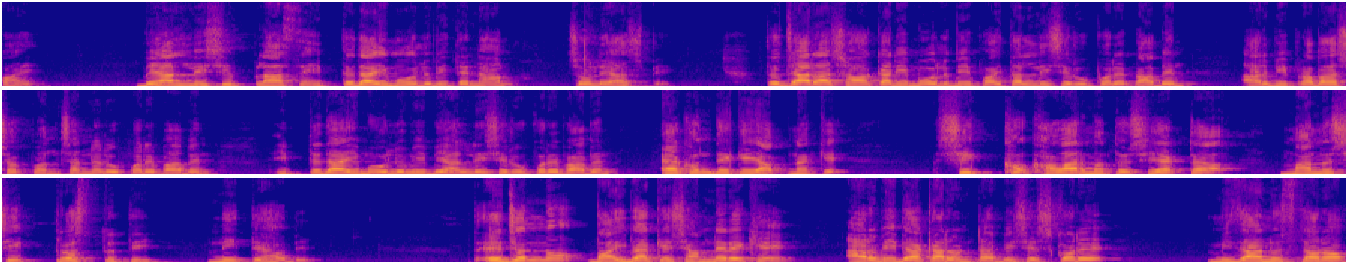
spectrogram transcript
পায়, বেয়াল্লিশ প্লাসে ইবতেদায়ী মৌলবীতে নাম চলে আসবে। তো যারা সহকারী মৌলবি পঁয়তাল্লিশের উপরে পাবেন, আরবি প্রভাষক পঞ্চান্নের উপরে পাবেন, ইবতেদায়ী মৌলবি বিয়াল্লিশের উপরে পাবেন, এখন থেকেই আপনাকে শিক্ষক হওয়ার মতো সে একটা মানসিক প্রস্তুতি নিতে হবে। এজন্য বাইবাকে সামনে রেখে আরবি ব্যাকরণটা বিশেষ করে মিজানুস্তরফ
